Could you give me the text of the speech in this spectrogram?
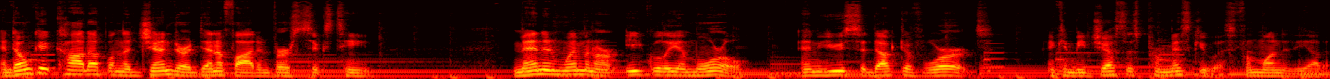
And don't get caught up on the gender identified in verse 16. Men and women are equally immoral and use seductive words and can be just as promiscuous from one to the other.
